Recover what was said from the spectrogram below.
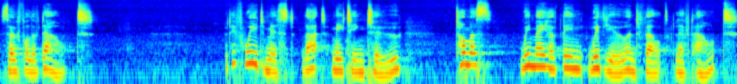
so full of doubt. But if we'd missed that meeting too, Thomas, we may have been with you and felt left out.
